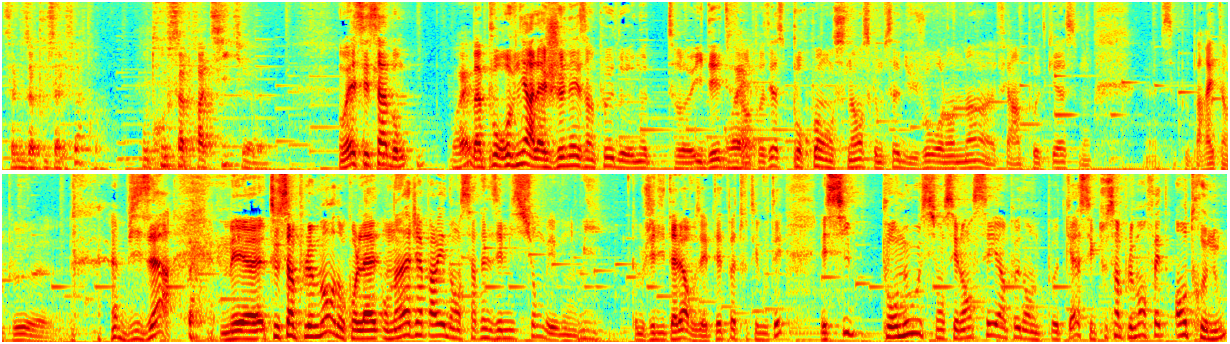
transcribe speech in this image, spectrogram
ça nous a poussé à le faire. Quoi. On trouve ça pratique. euh, ouais c'est ça bon ouais. Bah, pour revenir à la genèse un peu de notre idée de Ouais. faire un podcast, pourquoi on se lance comme ça du jour au lendemain à faire un podcast? Bon, ça peut paraître un peu euh, bizarre, mais euh, tout simplement, donc on, l'a- on en a déjà parlé dans certaines émissions, mais bon, oui. Comme j'ai dit tout à l'heure, vous avez peut-être pas tout écouté. Et si pour nous, si on s'est lancé un peu dans le podcast, c'est que tout simplement, en fait, entre nous,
